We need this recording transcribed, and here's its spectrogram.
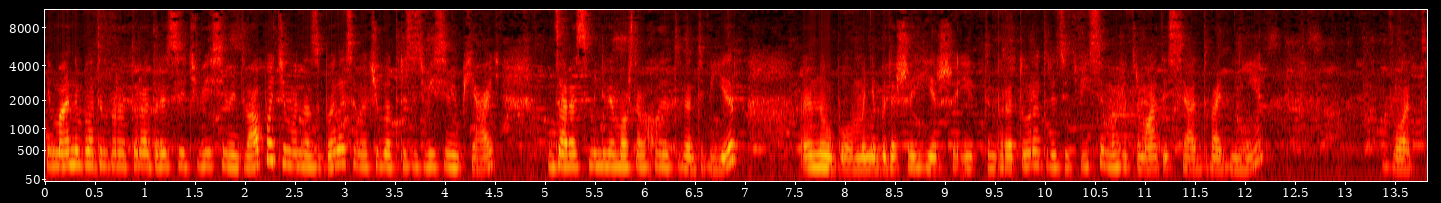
І в мене була температура 38,2, потім вона збилася, вночі була 38,5. Зараз мені не можна виходити на двір, е, ну бо мені буде ще гірше. І температура 38 може триматися 2 дні. От,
